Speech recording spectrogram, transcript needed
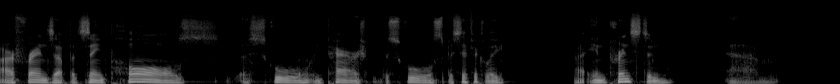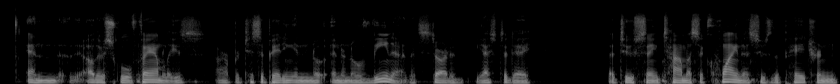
our friends up at St. Paul's uh, School and Parish, the school specifically uh, in Princeton, um, and other school families are participating in, in a novena that started yesterday uh, to St. Thomas Aquinas, who's the patron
